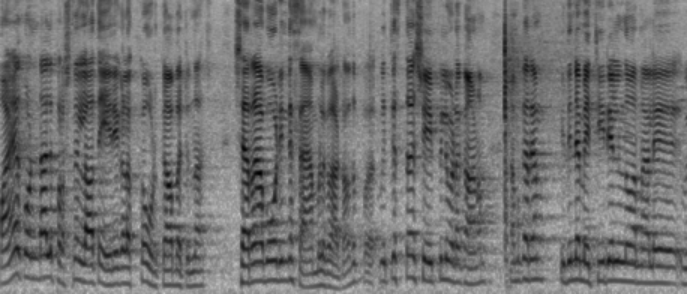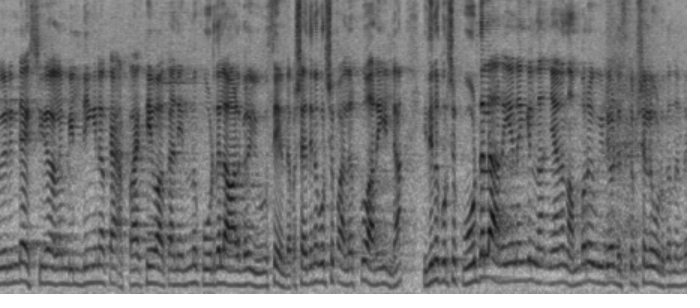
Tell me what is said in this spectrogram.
മഴ കൊണ്ടാൽ പ്രശ്നമില്ലാത്ത ഏരിയകളൊക്കെ കൊടുക്കാൻ പറ്റുന്ന ഷെറാബോർഡിന്റെ സാമ്പിളുകളാട്ടോ. അത് വ്യത്യസ്ത ഷേപ്പിൽ ഇവിടെ കാണാം. നമുക്കറിയാം ഇതിന്റെ മെറ്റീരിയൽ എന്ന് പറഞ്ഞാൽ വീടിന്റെ എക്സ്റ്റീരിയർ അല്ലെങ്കിൽ ബിൽഡിങ്ങിനൊക്കെ അട്രാക്റ്റീവ് ആക്കാൻ ഇന്ന് കൂടുതൽ ആളുകൾ യൂസ് ചെയ്യുന്നുണ്ട്. പക്ഷേ ഇതിനെക്കുറിച്ച് പലർക്കും അറിയില്ല. ഇതിനെക്കുറിച്ച് കൂടുതൽ അറിയണമെങ്കിൽ ഞാൻ നമ്പർ വീഡിയോ ഡിസ്ക്രിപ്ഷനിൽ കൊടുക്കുന്നുണ്ട്.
